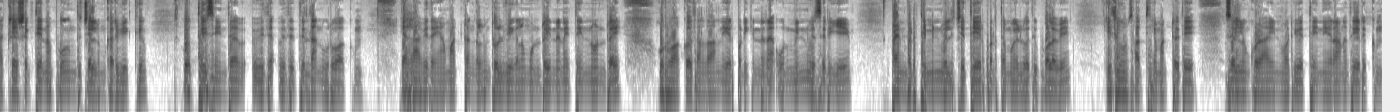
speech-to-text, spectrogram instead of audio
ஆக்ஷய சக்தி என புகுந்து செல்லும் கருவிக்கு ஒத்திசைந்த வித விதத்தில் தான் உருவாக்கும். எல்லாவித ஏமாற்றங்களும் தோல்விகளும் ஒன்றை நினைத்து இன்னொன்றை உருவாக்குவதால் தான் ஏற்படுகின்றன. ஒரு மின் விசிறியை பயன்படுத்தி மின் வெளிச்சத்தை ஏற்படுத்த முயல்வது போலவே இதுவும் சாத்தியமற்றதே. செல்லும் குழாயின் வடிவத்தை நீரானது எடுக்கும்.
